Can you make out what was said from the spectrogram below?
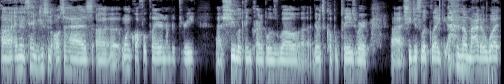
Uh, and then Sam Houston also has uh, one quaffle player, number three, uh, she looked incredible as well. Uh, there was a couple plays where uh, she just looked like no matter what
